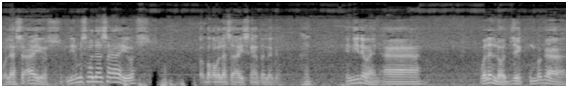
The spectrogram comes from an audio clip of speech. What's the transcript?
wala sa ayos. Hindi naman wala sa ayos. O baka wala sa ayos nga talaga. Hindi naman. Ah, walang logic. Kumbaga,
